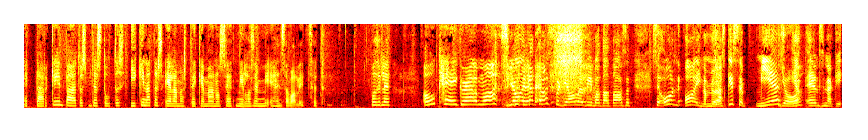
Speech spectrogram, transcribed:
että tärkein päätös, mitä sä tuut ikinä tässä elämässä tekemään, on se, että millaisen miehen sä valitset. Mä silleen, okei okay, grandma. Joo, ja tässäkin alleviivataan taas, että se on aina myöskin se mies. Joo. Ja ensinnäkin,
